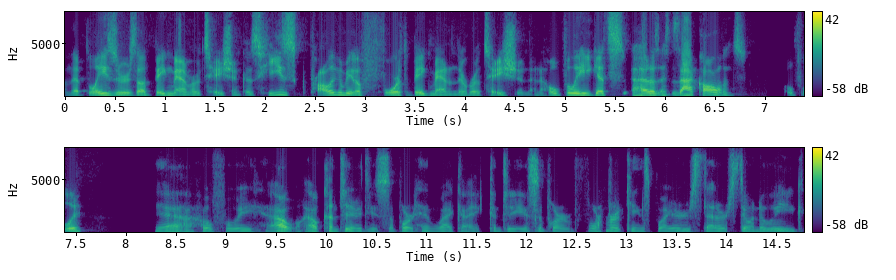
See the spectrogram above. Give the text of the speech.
on that Blazers uh, big man rotation because he's probably gonna be the fourth big man in their rotation, and hopefully he gets ahead of Zach Collins. Hopefully. Yeah, hopefully. I'll I'll continue to support him like I continue to support former Kings players that are still in the league.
